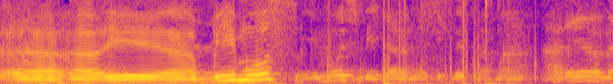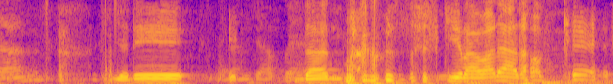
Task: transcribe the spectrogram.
Eh, eh, iya, Bimus. Bimus bicara musik bersama Ariel dan Jadi dan ya? dan bagus Rizky Ramadan. Oke.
